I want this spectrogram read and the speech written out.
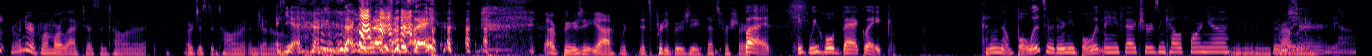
I wonder if we're more lactose intolerant or just intolerant in general. yeah, exactly what I was going to say. Our bougie, yeah, we're, it's pretty bougie, that's for sure. But if we hold back, like, I don't know, bullets, are there any bullet manufacturers in California? Mm, Or, probably. Sure, yeah.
